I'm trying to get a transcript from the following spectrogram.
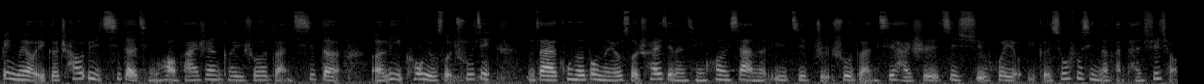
并没有一个超预期的情况发生，可以说短期的呃利空有所出尽。在空头动能有所衰减的情况下呢，预计指数短期还是继续会有一个修复性的反弹需求。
